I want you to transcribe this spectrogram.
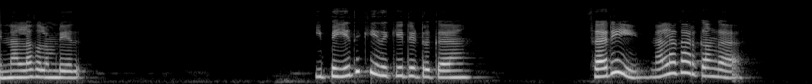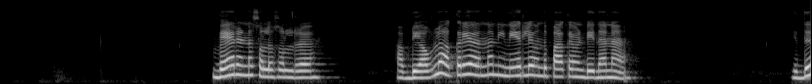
என்னாலாம் சொல்ல முடியாது. இப்போ எதுக்கு இதை கேட்டுட்டு இருக்க? சரி நல்லா தான் இருக்காங்க. வேற என்ன சொல்ல சொல்ற? அப்படி அவ்வளோ அக்கறையாக இருந்தால் நீ நேரில் வந்து பார்க்க வேண்டியதானே இது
